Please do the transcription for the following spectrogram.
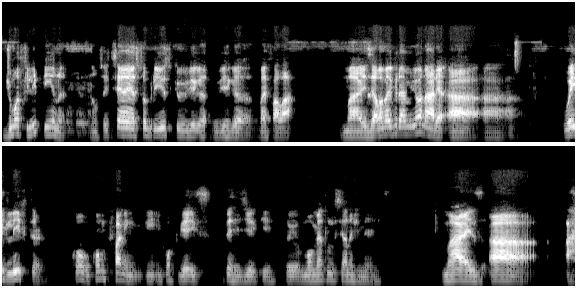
de uma Filipina. Não sei se é sobre isso que o Virga, o Virga vai falar, mas ela vai virar milionária. A, a weightlifter, como, como que fala em, em, em português? Perdi aqui. Foi o momento Luciana Gimenez. Mas a, a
